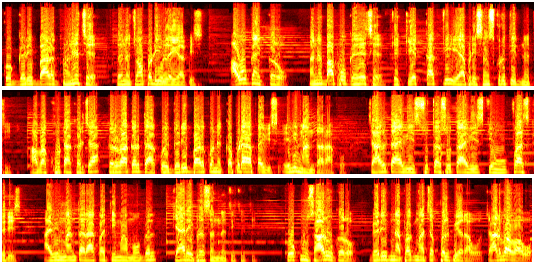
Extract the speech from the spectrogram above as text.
કોઈક ગરીબ બાળક ભણે છે, તો એને ચોપડિયું લઈ આપીશ. આવું કંઈક કરો. અને બાપુ કહે છે કે કેક કાપવી એ આપણી સંસ્કૃતિ જ નથી. આવા ખોટા ખર્ચા કરવા કરતા કોઈ ગરીબ બાળકોને કપડાં અપાવીશ, એવી માનતા રાખો. ચાલતા આવીશ, સૂતા સૂતા આવીશ કે હું ઉપવાસ કરીશ. આવી માનતા રાખવાથી માં મોગલ ક્યારેય પ્રસન્ન નથી થતી. કોકનું સારું કરો, ગરીબના પગમાં ચપ્પલ પહેરાવો, ઝાડવા વાવો,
